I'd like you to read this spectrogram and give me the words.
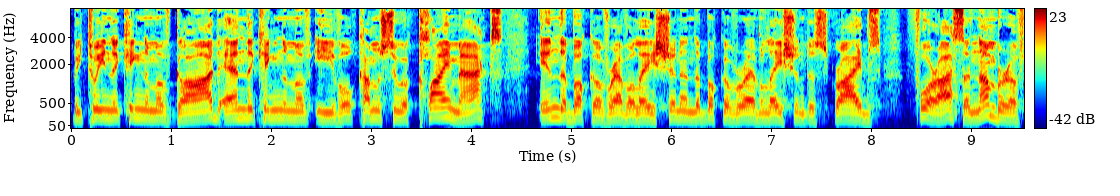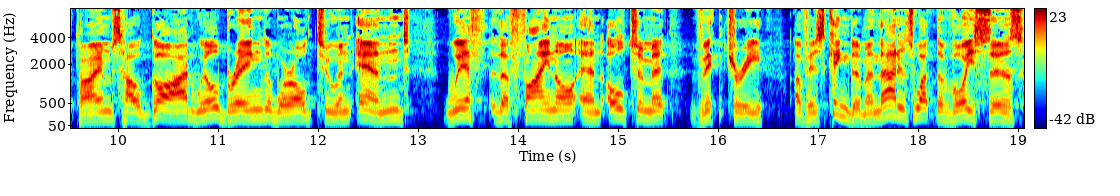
between the kingdom of God and the kingdom of evil comes to a climax in the book of Revelation, and the book of Revelation describes for us a number of times how God will bring the world to an end with the final and ultimate victory of his kingdom. And that is what the voices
